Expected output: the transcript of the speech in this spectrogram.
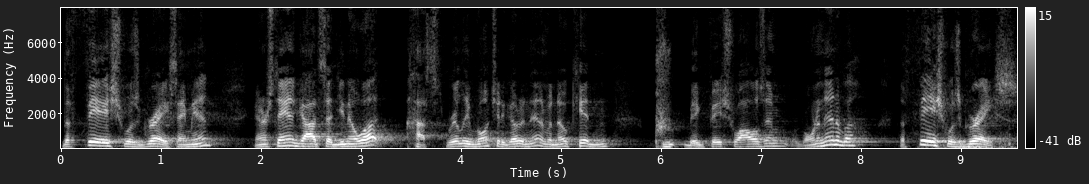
The fish was grace. Amen? You understand? God said, you know what? I really want you to go to Nineveh. No kidding. Big fish swallows him. We're going to Nineveh. The fish was grace.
